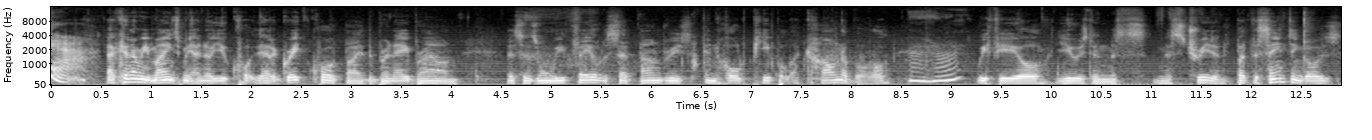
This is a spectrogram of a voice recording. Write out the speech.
yeah. That kind of reminds me. I know you, quote, you had a great quote by the Brene Brown that says, "When we fail to set boundaries and hold people accountable, mm-hmm. we feel used and mis- mistreated." But the same thing goes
